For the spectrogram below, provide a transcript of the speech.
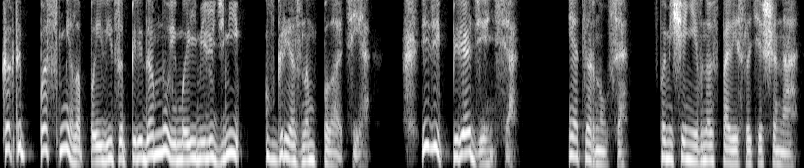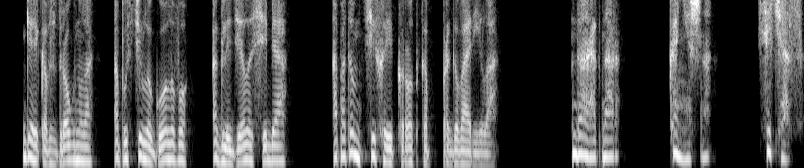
«Как ты посмела появиться передо мной и моими людьми в грязном платье? Иди переоденься!» И отвернулся. В помещении вновь повисла тишина. Герика вздрогнула, опустила голову, оглядела себя, а потом тихо и кротко проговорила. «Да, Рагнар, конечно, сейчас».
